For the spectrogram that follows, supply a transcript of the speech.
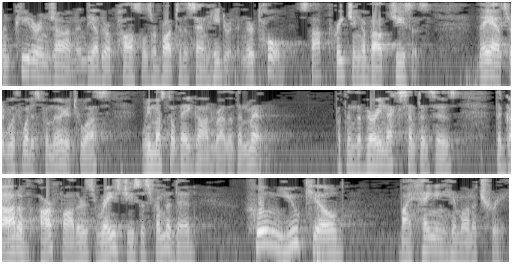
When Peter and John and the other apostles are brought to the Sanhedrin and they're told, stop preaching about Jesus, they answered with what is familiar to us we must obey God rather than men. But then the very next sentence is, the God of our fathers raised Jesus from the dead whom you killed by hanging him on a tree.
